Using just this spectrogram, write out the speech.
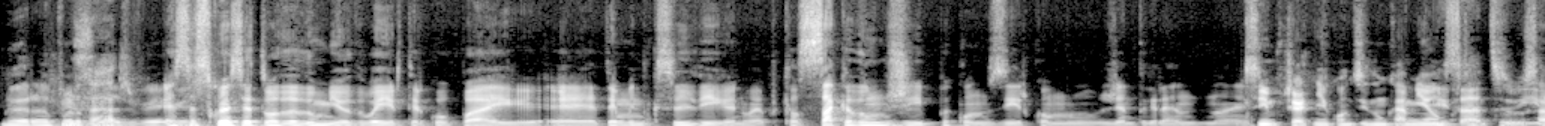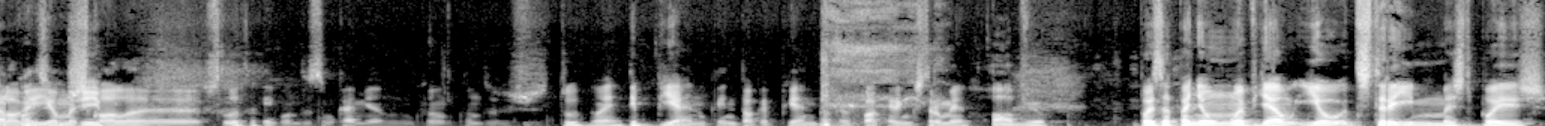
no aeroporto Exato. de Las Vegas. Essa sequência toda do miúdo a ir ter com o pai é, tem muito que se lhe diga, não é? Porque ele saca de um jeep a conduzir como gente grande, não é? Sim, porque já tinha conduzido um caminhão. Exato, portanto, e logo aí é um uma Jeep. escola absoluta. Quem conduz um caminhão con- conduz tudo, não é? Tipo piano, quem toca piano toca qualquer instrumento. Óbvio. Depois apanham um avião e eu distraí-me, mas depois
